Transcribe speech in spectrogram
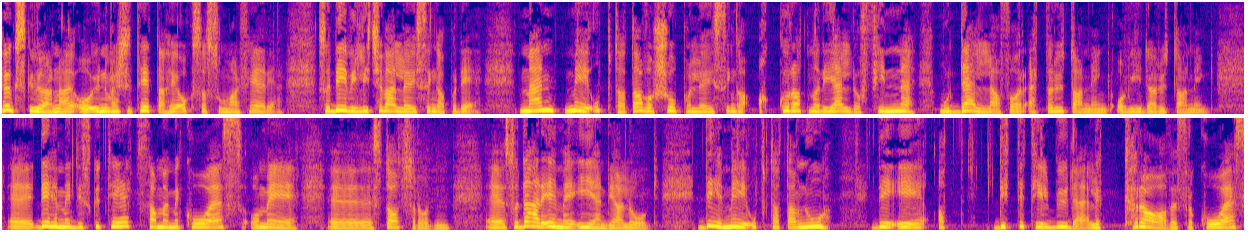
Høgskolene og universitetene har også sommerferie, så det vil ikke være løsninga på det. Men vi er opptatt av å se på løsninger akkurat når det gjelder å finne modeller for etterutdanning og videreutdanning. Eh, det har vi diskutert sammen med KS og med eh, statsråden, eh, så der er vi i en dialog. Det vi er opptatt av nå, det er at dette tilbudet, eller kravet fra KS,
